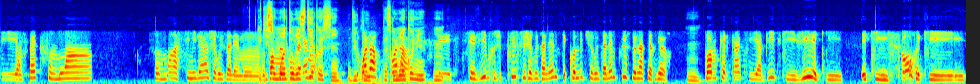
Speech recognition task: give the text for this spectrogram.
qui en fait sont moins sont moins assimilées à Jérusalem. On- Et qui on sont moins touristiques aussi, du coup, Voilà, parce que voilà. moins connus. Mm. C'est c'est vivre plus Jérusalem, c'est connaître Jérusalem plus de l'intérieur Mm. comme quelqu'un qui habite, qui vit et qui et qui sort et qui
